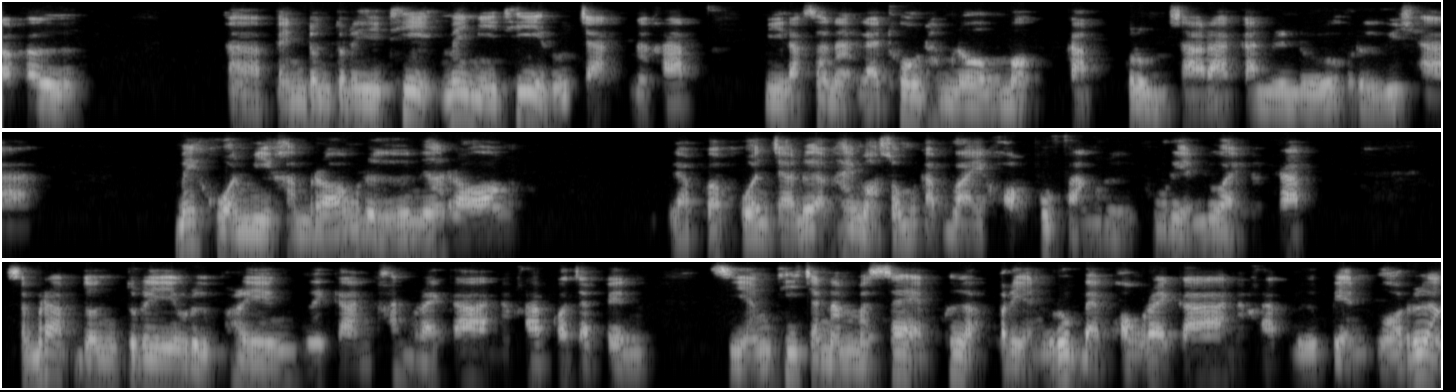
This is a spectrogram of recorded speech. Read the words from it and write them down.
ก็คืออเป็นดนตรีที่ไม่มีที่รู้จักนะครับ มีลักษณะและท่วงทำนองเหมาะ กลุ่มสาระการเรียนรู้หรือวิชา ไม่ควรมีคำร้องหรือเนื้อร้อง แล้วก็ควรจะเลือกให้เหมาะสมกับวัยของผู้ฟังหรือผู้เรียนด้วยนะครับสำหรับดนตรีหรือเพลงในการขั้นรายการนะครับ ก็จะเป็นเสียงที่จะนำมาแทรกเพื่อเปลี่ยนรูปแบบของรายการนะครับ หรือเปลี่ยนหัวเรื่อง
